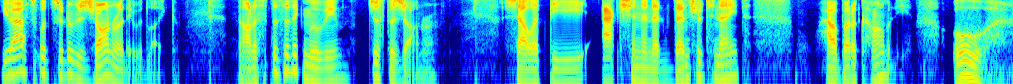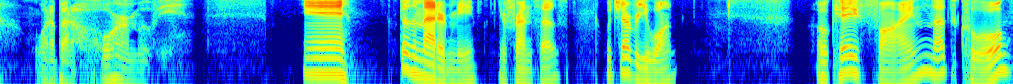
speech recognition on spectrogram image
you ask what sort of genre they would like. Not a specific movie, just a genre. Shall it be action and adventure tonight? How about a comedy? Ooh, what about a horror movie? Eh, doesn't matter to me, your friend says. Whichever you want. Okay, fine. That's cool.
